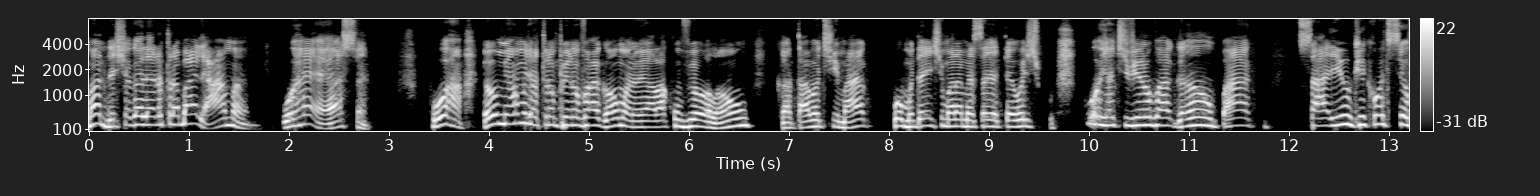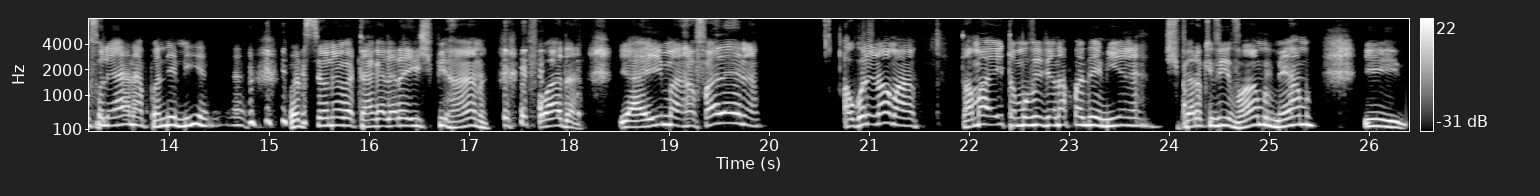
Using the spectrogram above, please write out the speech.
mano, deixa a galera trabalhar, mano. Que porra é essa? Porra, eu mesmo já trampei no vagão, mano. Eu ia lá com violão, cantava Tim Maia. Pô, muita gente manda mensagem até hoje, tipo, pô, já te vi no vagão, pá. Saiu, o que aconteceu? Eu falei, é, né, pandemia. Né? Aconteceu um negócio, tem uma galera aí espirrando. Foda. E aí, mano, eu falei, né? Aí eu falei, não, mano, tamo aí, tamo vivendo a pandemia, né? Espero que vivamos mesmo. E,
